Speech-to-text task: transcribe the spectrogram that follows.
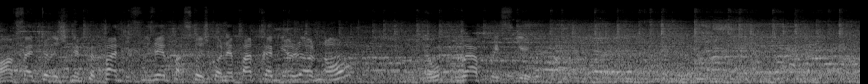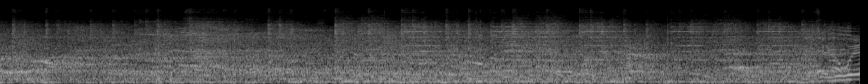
En fait, je ne peux pas diffuser parce que je ne connais pas très bien leur nom, mais vous pouvez apprécier. J'ai loué,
